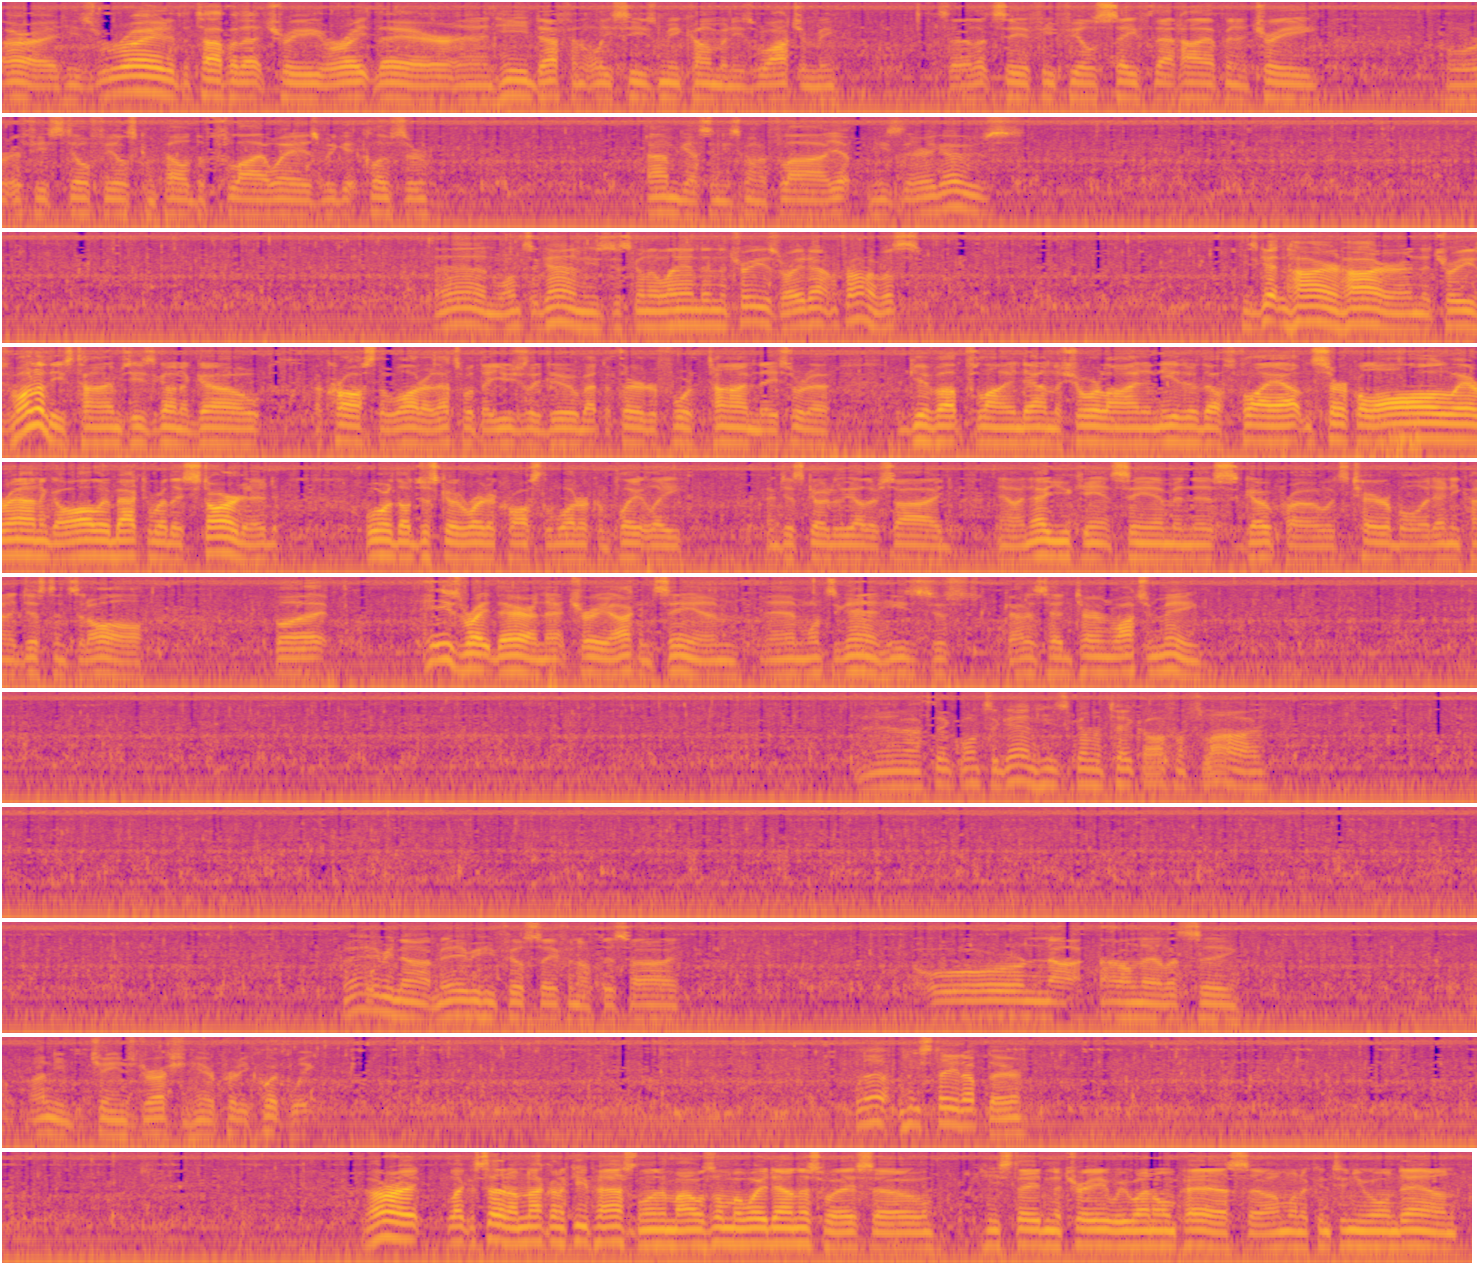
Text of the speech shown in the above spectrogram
Alright, he's right at the top of that tree right there, and he definitely sees me coming. He's watching me. So let's see if he feels safe that high up in a tree, or if he still feels compelled to fly away as we get closer. I'm guessing he's going to fly. Yep, he's there he goes. And once again, he's just going to land in the trees right out in front of us he's getting higher and higher in the trees. One of these times he's going to go across the water. That's what they usually do about the third or fourth time. They sort of give up flying down the shoreline and either they'll fly out and circle all the way around and go all the way back to where they started or they'll just go right across the water completely and just go to the other side. Now I know you can't see him in this GoPro. It's terrible at any kind of distance at all. But he's right there in that tree. I can see him. And once again, he's just got his head turned watching me. Think once again he's going to take off and fly. Maybe not. Maybe he feels safe enough this high. Or not. I don't know. Let's see. Oh, I need to change direction here pretty quickly. No, he stayed up there. Alright, like I said, I'm not going to keep hassling him. I was on my way down this way, so he stayed in the tree. We went on past, so I'm going to continue on down.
